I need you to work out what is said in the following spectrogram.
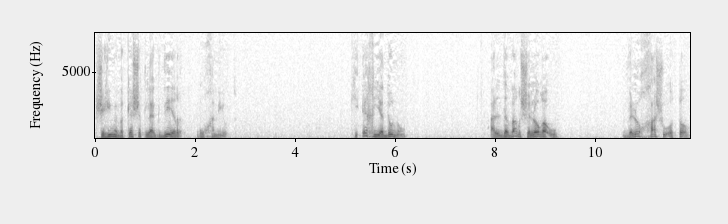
כשהיא מבקשת להגדיר רוחניות. כי איך ידונו על דבר שלא ראו ולא חשו אותו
